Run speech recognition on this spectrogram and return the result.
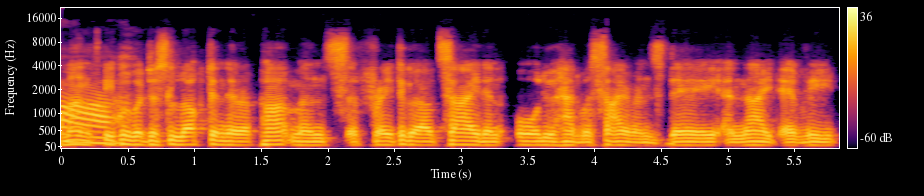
month Ah. people were just locked in their apartments, afraid to go outside, and all you had was sirens day and night, every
